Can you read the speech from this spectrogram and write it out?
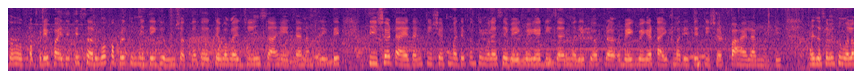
कपडे पाहिजे ते सर्व कपडे तुम्ही इथे घेऊ शकता. तर इथे बघा जीन्स आहे त्यानंतर इथे टी शर्ट आहेत आणि टी शर्टमध्ये पण तुम्हाला असे वेगवेगळ्या डिझाईनमध्ये किंवा प्र वेगवेगळ्या टाईपमध्ये इथे टी शर्ट पाहायला मिळतील. आणि जसं मी तुम्हाला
